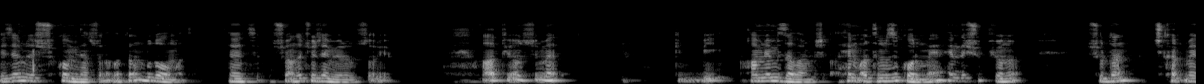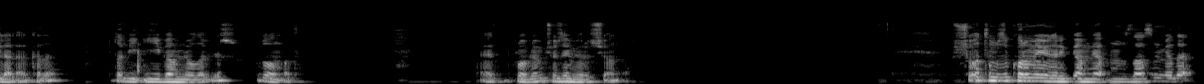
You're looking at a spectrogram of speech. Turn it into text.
Vezirimizde şu kombinasyona bakalım. Bu da olmadı. Evet şu anda çözemiyoruz bu soruyu. Abi piyon sürme gibi bir hamlemiz de varmış. Hem atımızı korumaya hem de şu piyonu şuradan çıkartmayla alakalı. Bu da bir iyi bir hamle olabilir. Bu da olmadı. Evet bu problemi çözemiyoruz şu anda. Şu atımızı korumaya yönelik bir hamle yapmamız lazım ya da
